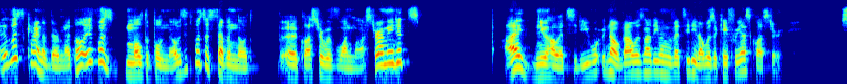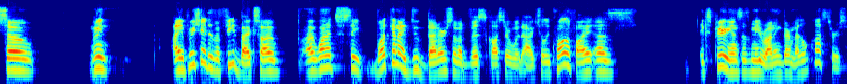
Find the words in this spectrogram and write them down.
it was kind of bare metal. It was multiple nodes. It was a seven node uh, cluster with one master. I mean, it's, I knew how etcd, no, that was not even with etcd, that was a K3S cluster. So, I mean, I appreciated the feedback. So I, wanted to see what can I do better so that this cluster would actually qualify as experience as me running bare metal clusters.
